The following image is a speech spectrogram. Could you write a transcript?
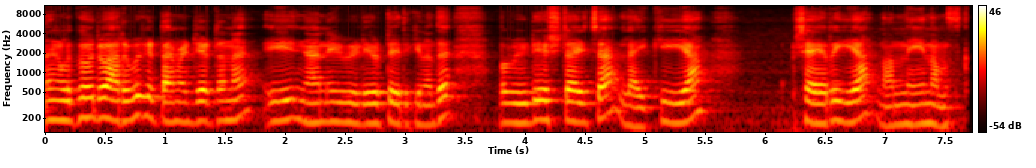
നിങ്ങൾക്ക് ഒരു അറിവ് കിട്ടാൻ വേണ്ടിയിട്ടാണ് ഈ ഞാൻ ഈ വീഡിയോ ഇട്ടിരിക്കുന്നത്. അപ്പോൾ വീഡിയോ ഇഷ്ടമായിച്ചാൽ ലൈക്ക് ചെയ്യുക ഷെയർ ചെയ്യുക. നന്ദി നമസ്കാരം.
